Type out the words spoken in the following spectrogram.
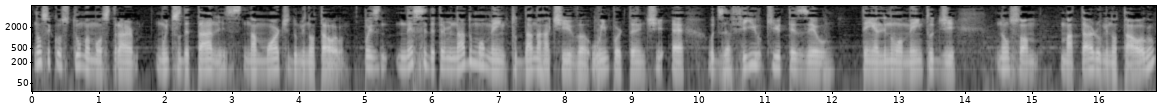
Não se costuma mostrar muitos detalhes na morte do Minotauro, pois nesse determinado momento da narrativa, o importante é o desafio que o Teseu tem ali no momento de não só matar o Minotauro,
